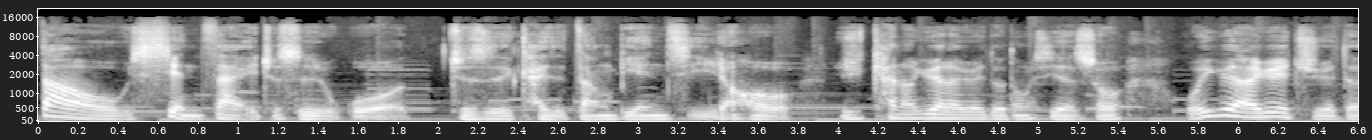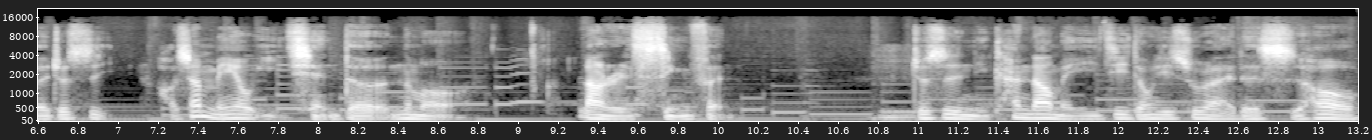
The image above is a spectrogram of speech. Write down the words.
到现在，就是我就是开始当编辑，然后去看到越来越多东西的时候，我越来越觉得，就是好像没有以前的那么让人兴奋。就是你看到每一季东西出来的时候，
